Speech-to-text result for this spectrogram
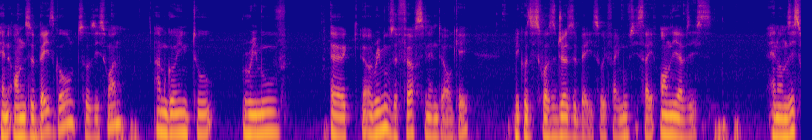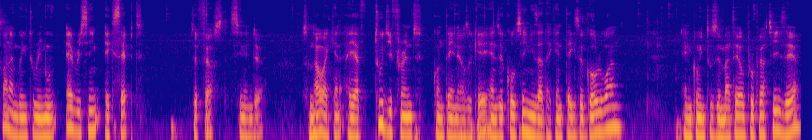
And on the base gold, so this one, I'm going to remove uh, uh, remove the first cylinder, okay? Because this was just the base. So if I move this, I only have this. And on this one, I'm going to remove everything except the first cylinder. So now I can I have two different containers, okay? And the cool thing is that I can take the gold one and go into the material properties there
